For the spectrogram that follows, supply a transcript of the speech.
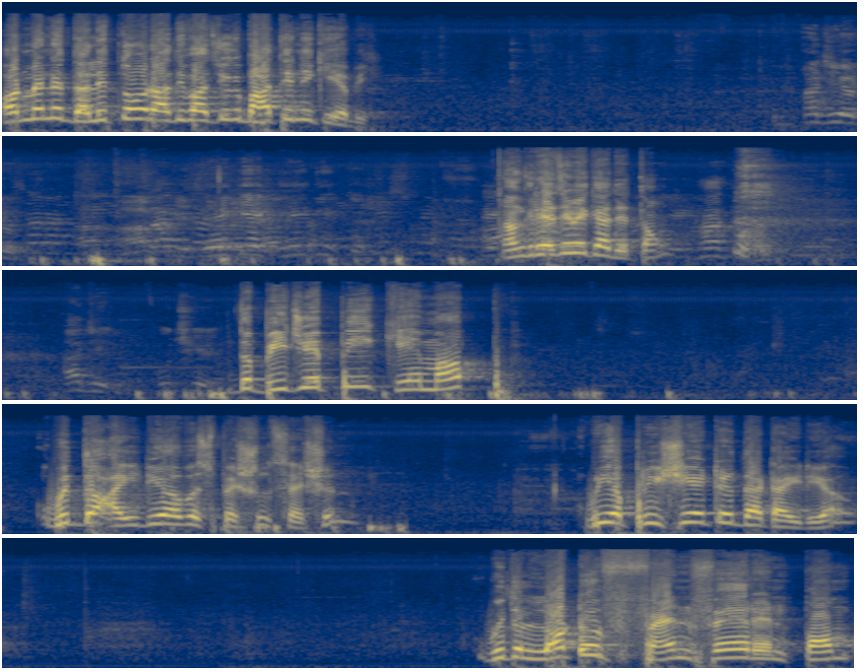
और मैंने दलितों और आदिवासियों की बात ही नहीं की अभी। अंग्रेज़ी में क्या देता हूँ। The BJP came up with the idea of a special session. We appreciated that idea. With a lot of fanfare and pomp,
